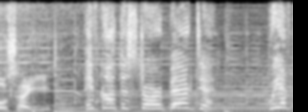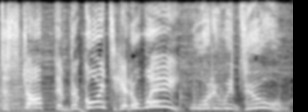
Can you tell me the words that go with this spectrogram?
Bravo, Saeed. They've got the Star of Baghdad. We have to stop them. They're going to get away. What do we do?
